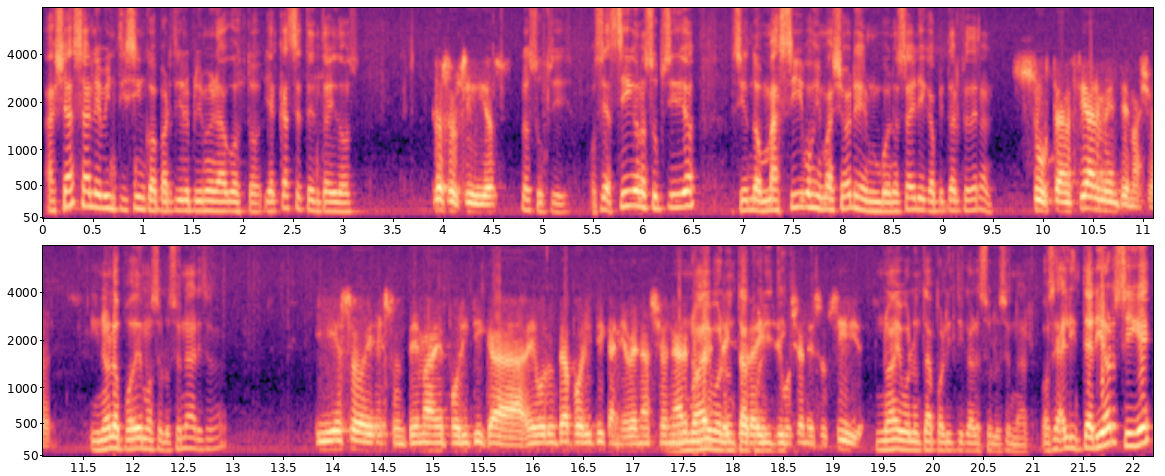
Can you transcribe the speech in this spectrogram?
Allá sale 25 a partir del 1 de agosto y acá 72. Los subsidios. Los subsidios. O sea, siguen los subsidios siendo masivos y mayores en Buenos Aires y Capital Federal. Sustancialmente mayores. Y no lo podemos solucionar eso, Y eso es un tema de política, de voluntad política a nivel nacional no hay voluntad la distribución de subsidios. No hay voluntad política de solucionar. O sea, el interior sigue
